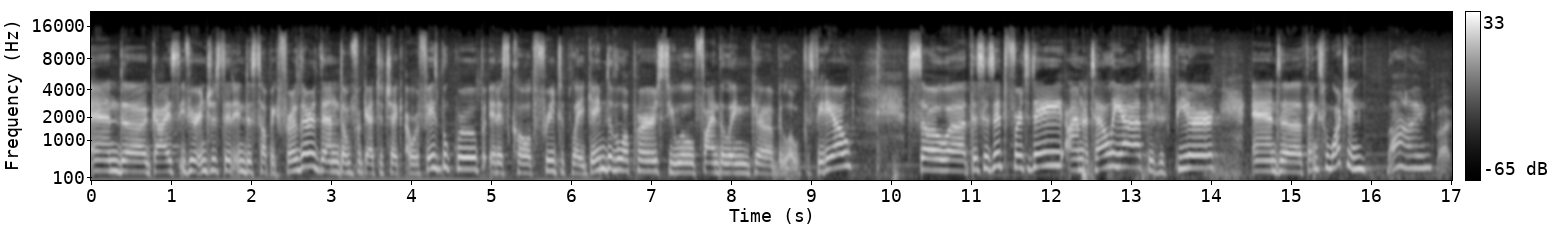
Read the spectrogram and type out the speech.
And uh, guys, if you're interested in this topic further, then don't forget to check our Facebook group. It is called Free to Play Game Developers. You will find the link uh, below this video. So uh, this is it for today. I'm Natalia, this is Peter, and uh, thanks for watching. Bye. Bye.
